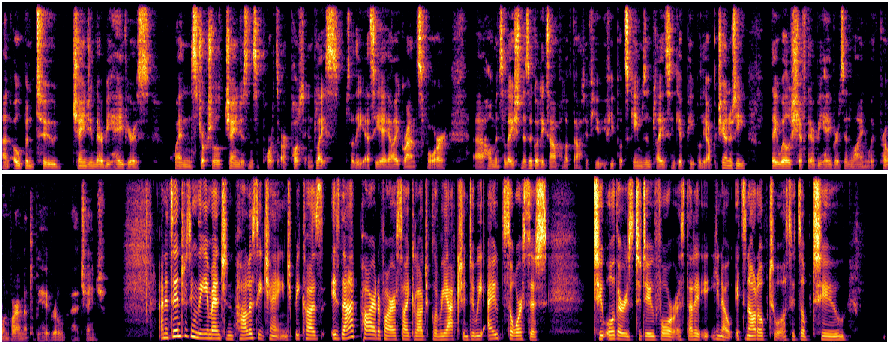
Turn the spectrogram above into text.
and open to changing their behaviors when structural changes and supports are put in place. So the SEAI grants for uh, home insulation is a good example of that. If you if you put schemes in place and give people the opportunity, they will shift their behaviors in line with pro-environmental behavioral uh, change. And it's interesting that you mentioned policy change because is that part of our psychological reaction? Do we outsource it to others to do for us? That it, you know, it's not up to us; it's up to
